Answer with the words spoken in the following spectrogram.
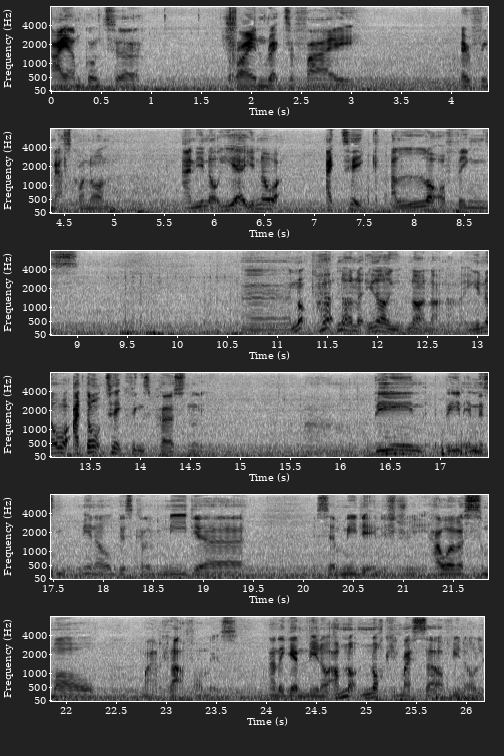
I am going to try and rectify everything that's gone on. And you know, yeah, you know what? I take a lot of things. Uh, not per- no no you know no no no no you know what I don't take things personally being being in this you know this kind of media it's a media industry however small my platform is. And again you know i'm not knocking myself you know you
